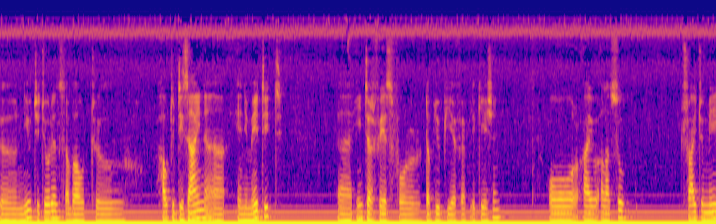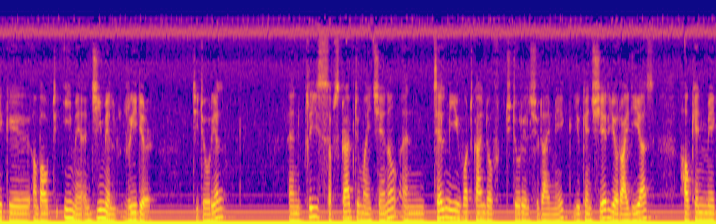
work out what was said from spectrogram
uh, new tutorials about uh, how to design uh, animated uh, interface for WPF application. Or I will also try to make uh, about email and Gmail reader tutorial and please subscribe to my channel and tell me what kind of tutorial should I make. You can share your ideas. How can make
